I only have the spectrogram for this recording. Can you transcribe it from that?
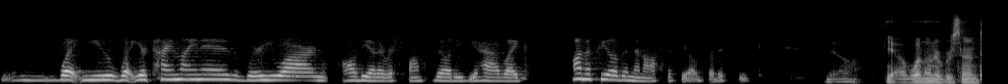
what you, what your timeline is, where you are, and all the other responsibilities you have, like on the field and then off the field, so to speak. Yeah. Yeah. 100%.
